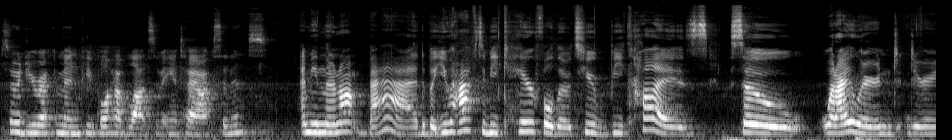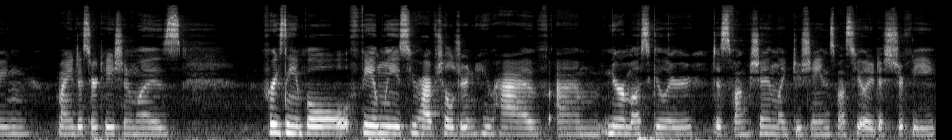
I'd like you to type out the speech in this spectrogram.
So, do you recommend people have lots of antioxidants? I mean, they're not bad, but you have to be careful though too because so what I learned during my dissertation was for example, families who have children who have um, neuromuscular dysfunction, like Duchenne's muscular dystrophy,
